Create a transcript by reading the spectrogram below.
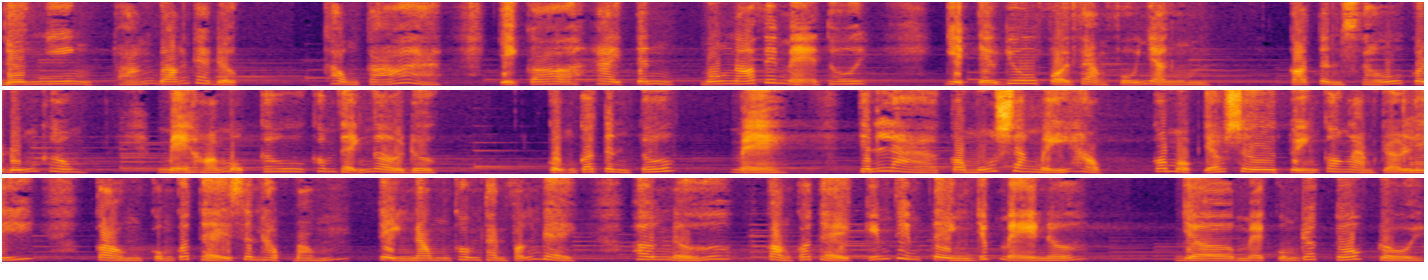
đương nhiên thoáng đoán ra được. Không có à, chỉ có hai tin muốn nói với mẹ thôi. Diệp Tiểu Du vội vàng phủ nhận. Có tin xấu có đúng không? Mẹ hỏi một câu không thể ngờ được. Cũng có tin tốt, mẹ, chính là con muốn sang Mỹ học, có một giáo sư tuyển con làm trợ lý, con cũng có thể xin học bổng, tiền nông không thành vấn đề, hơn nữa còn có thể kiếm thêm tiền giúp mẹ nữa. Giờ mẹ cũng rất tốt rồi,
